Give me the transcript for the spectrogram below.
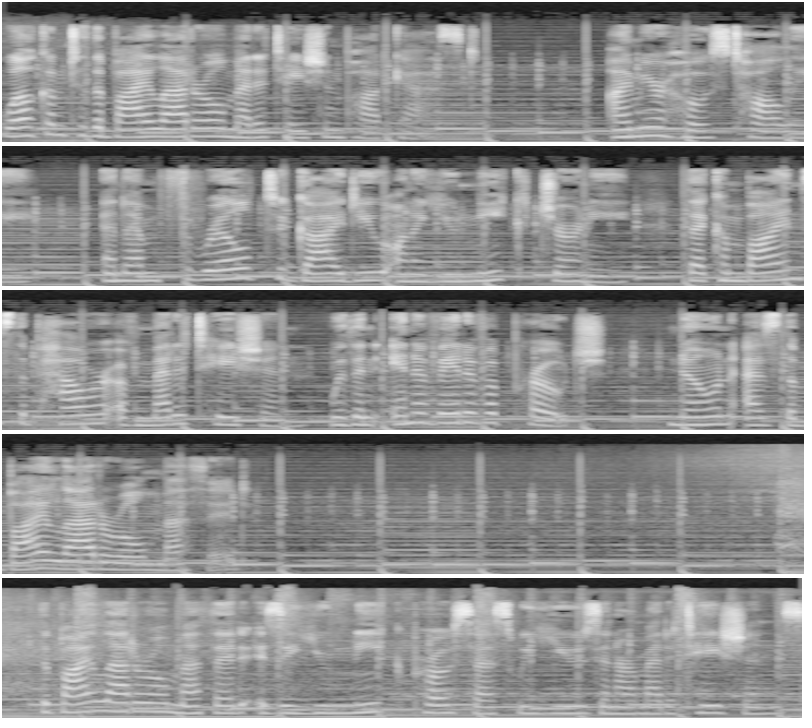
Welcome to the Bilateral Meditation Podcast. I'm your host, Holly, and I'm thrilled to guide you on a unique journey that combines the power of meditation with an innovative approach known as the bilateral method. The bilateral method is a unique process we use in our meditations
